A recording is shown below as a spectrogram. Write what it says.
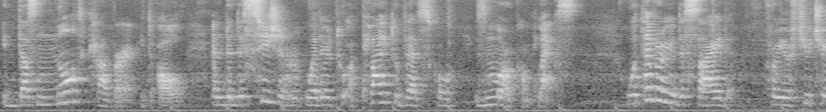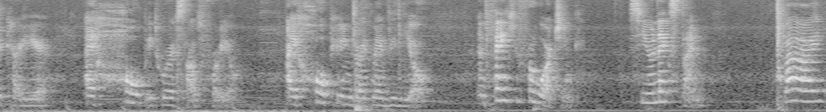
it does not cover it all, and the decision whether to apply to vet school is more complex. Whatever you decide for your future career, I hope it works out for you. I hope you enjoyed my video, and thank you for watching. See you next time. Bye!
